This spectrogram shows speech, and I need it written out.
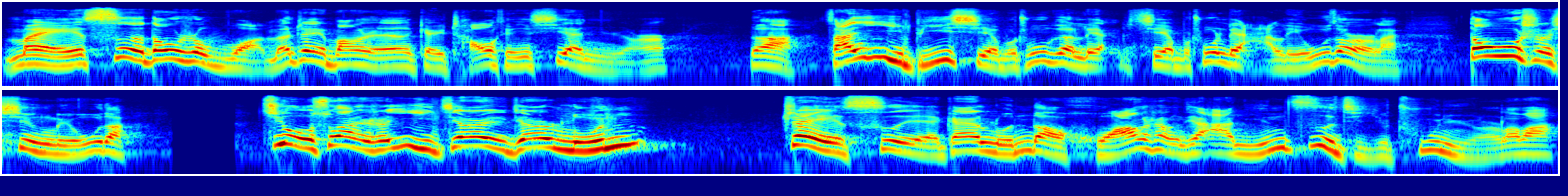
每次都是我们这帮人给朝廷献女儿，是吧？咱一笔写不出个俩，写不出俩刘字来，都是姓刘的。就算是一家一家轮，这次也该轮到皇上家您自己出女儿了吧？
